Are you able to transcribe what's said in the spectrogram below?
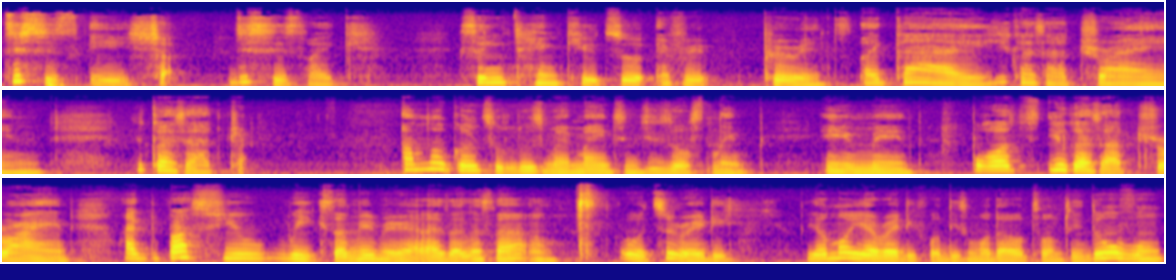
This is a sh- This is like saying thank you to every parent. Like, guy, you guys are trying. You guys are trying I'm not going to lose my mind in Jesus' name. Amen. But you guys are trying. Like the past few weeks, that made me realize going to say, oh, oh, it's already. You're not yet ready for this mother or something. Don't even.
